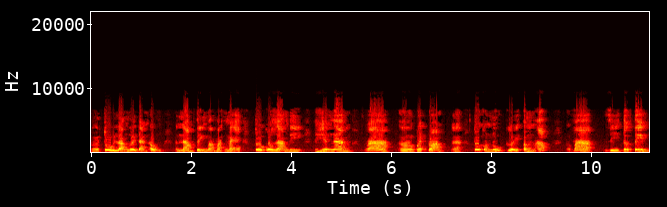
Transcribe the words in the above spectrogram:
Ờ, tôi là người đàn ông nam tính mà mạnh mẽ. Tôi có dáng đi hiên ngang và uh, quyết đoán. À, tôi có nụ cười ấm áp và gì? Tự tin.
